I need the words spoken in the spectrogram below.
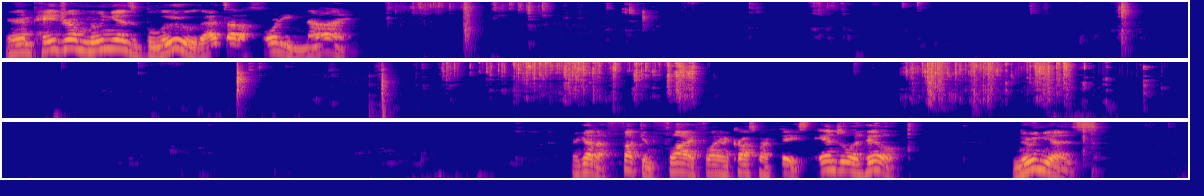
and then Pedro Munhoz Blue. That's out of 49. I got a fucking fly flying across my face. Angela Hill, Nunez,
